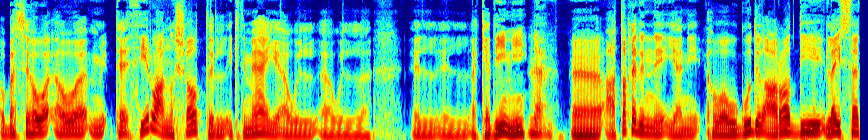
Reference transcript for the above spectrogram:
بس هو هو تأثيره على النشاط الاجتماعي أو ال أو ال الأكاديمي. نعم. آه، أعتقد إن يعني هو وجود الأعراض دي ليست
